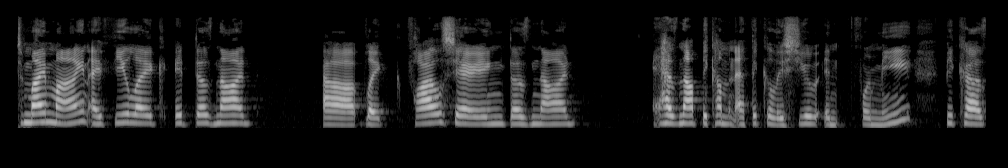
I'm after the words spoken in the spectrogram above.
to my mind i feel like it does not uh, like file sharing does not has not become an ethical issue in, for me because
